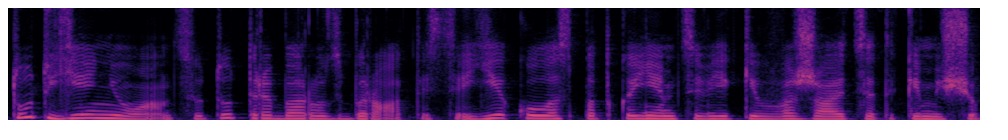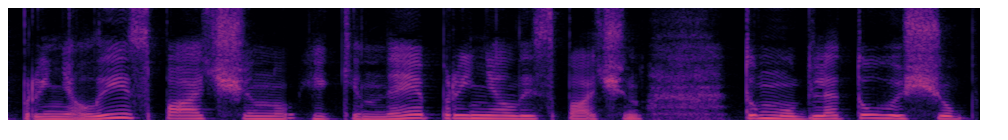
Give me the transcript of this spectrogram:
Тут є нюанси, тут треба розбиратися. Є коло спадкоємців, які вважаються такими, що прийняли спадщину, які не прийняли спадщину. Тому для того, щоб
